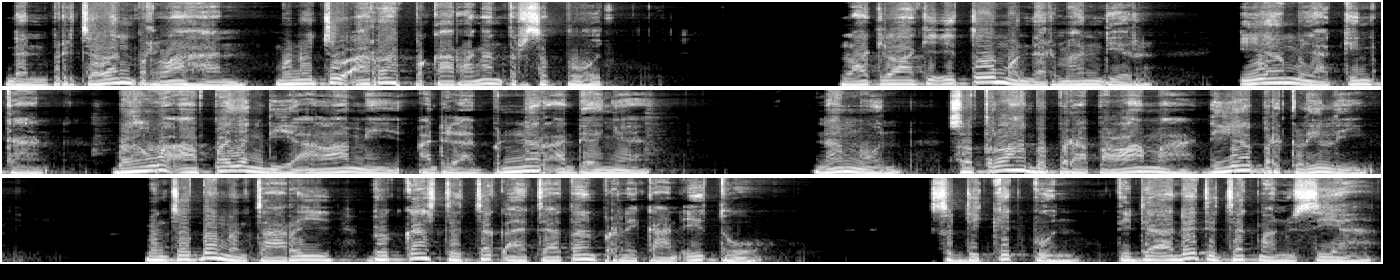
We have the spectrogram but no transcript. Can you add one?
dan berjalan perlahan menuju arah pekarangan tersebut. Laki-laki itu mondar-mandir. Ia meyakinkan bahwa apa yang dia alami adalah benar adanya. Namun, setelah beberapa lama dia berkeliling, mencoba mencari bekas jejak hajatan pernikahan itu. Sedikit pun tidak ada jejak manusia,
